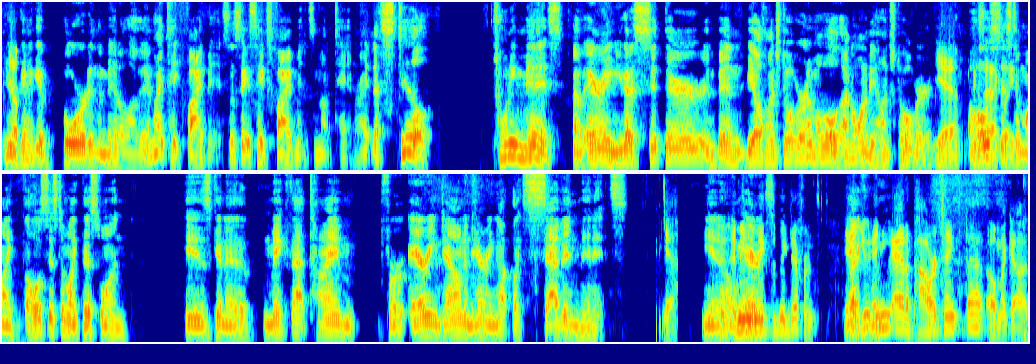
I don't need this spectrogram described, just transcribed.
You're Yep. going to get bored in the middle of it. It might take five minutes. Let's say it takes five minutes and not ten. Right? That's still. 20 minutes of airing, you got to sit there and bend, be all hunched over. I'm old. I don't want to be hunched over yeah, a whole exactly. system like a whole system like this one is gonna make that time for airing down and airing up like seven minutes. Yeah. you know, I mean, air- it makes a big difference. Yeah, Like, you and you add a power tank to that. Oh my god.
